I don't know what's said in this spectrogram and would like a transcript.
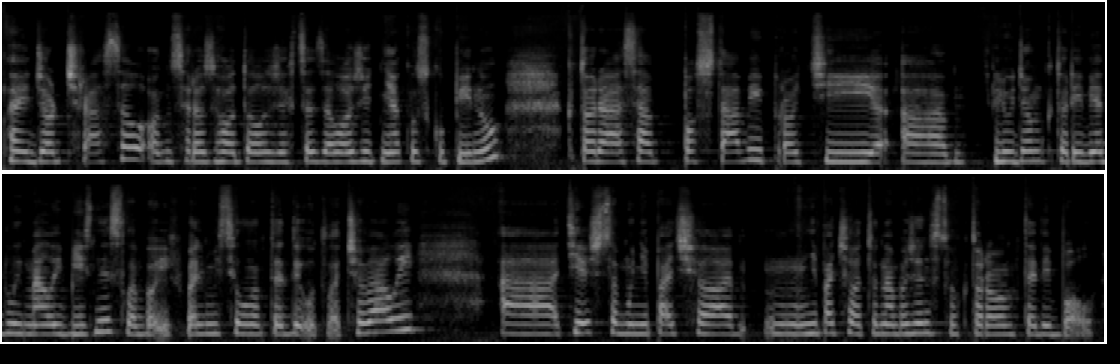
aj George Russell, on sa rozhodol, že chce založiť nejakú skupinu, ktorá sa postaví proti ľuďom, ktorí viedli malý biznis, lebo ich veľmi silno vtedy utlačovali a tiež sa mu nepáčilo, nepáčilo to náboženstvo, v ktorom vtedy bol.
